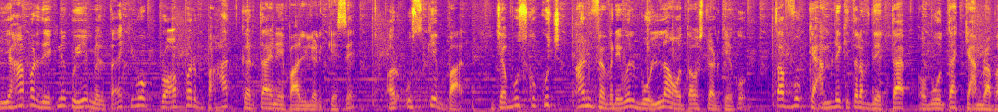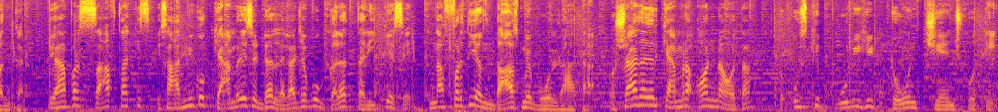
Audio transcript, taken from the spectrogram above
यहाँ पर देखने को ये मिलता है कि वो प्रॉपर बात करता है नेपाली लड़के से और उसके बाद जब उसको कुछ अनफेवरेबल बोलना होता है उस लड़के को, तब वो कैमरे की तरफ़ देखता है और बोलता है, कैमरा बंद कर। तो यहाँ पर साफ़ था कि इस- आदमी को कैमरे से डर लगा जब वो गलत तरीके से नफरती अंदाज में बोल रहा था। और शायद अगर कैमरा ऑन ना होता तो उसकी पूरी ही टोन चेंज होती।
